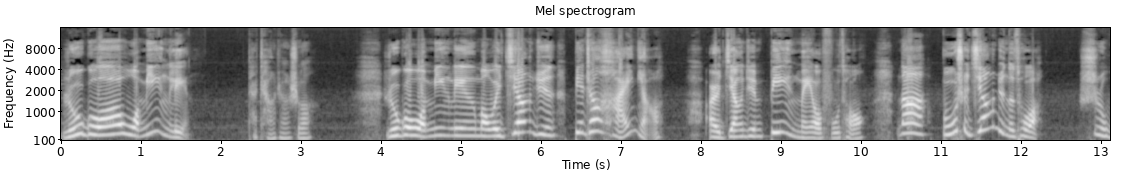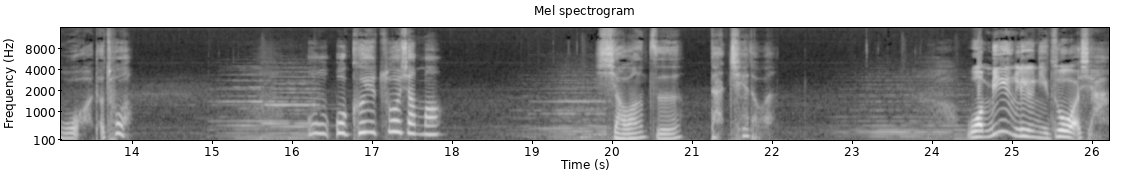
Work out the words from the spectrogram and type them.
如果我命令，他常常说：“如果我命令某位将军变成海鸟，而将军并没有服从，那不是将军的错，是我的错。”我我可以坐下吗？小王子胆怯的问。“我命令你坐下。”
